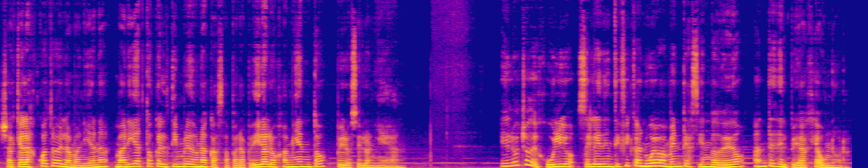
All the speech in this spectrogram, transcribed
ya que a las 4 de la mañana María toca el timbre de una casa para pedir alojamiento, pero se lo niegan. El 8 de julio se le identifica nuevamente haciendo dedo antes del peaje a Unor.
